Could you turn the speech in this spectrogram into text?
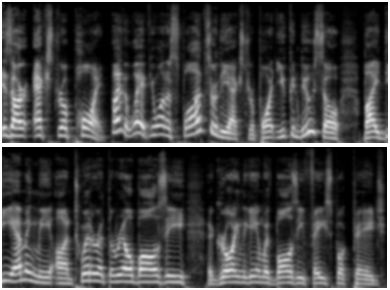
is our extra point. By the way, if you want to sponsor the extra point, you can do so by DMing me on Twitter at the Real Ballsy, the Growing the Game with Ballsy Facebook page,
